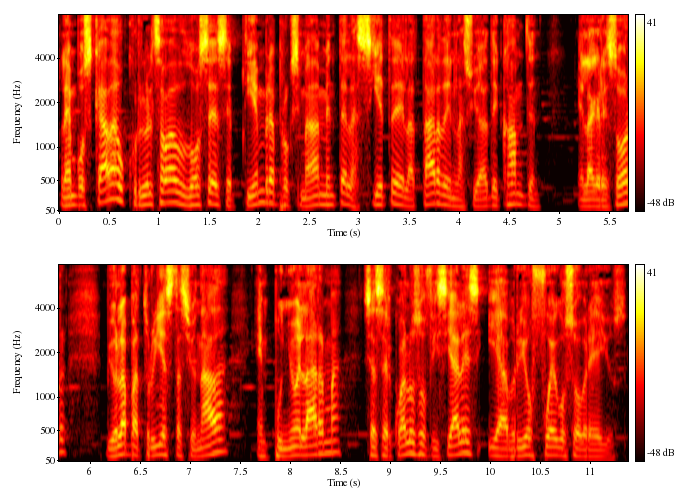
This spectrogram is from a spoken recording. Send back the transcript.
La emboscada ocurrió el sábado 12 de septiembre aproximadamente a las 7 de la tarde en la ciudad de Compton. El agresor vio la patrulla estacionada, empuñó el arma, se acercó a los oficiales y abrió fuego sobre ellos.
